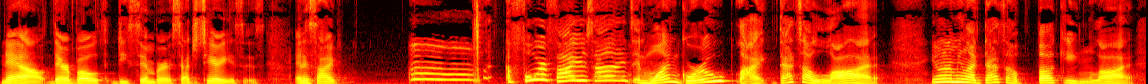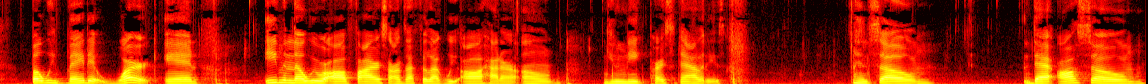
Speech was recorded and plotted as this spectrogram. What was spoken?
now, they're both December Sagittariuses. And it's like, mm, four fire signs in one group? Like, that's a lot. You know what I mean? Like, that's a fucking lot. But we've made it work. And even though we were all fire signs, I feel like we all had our own unique personalities. And so that also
